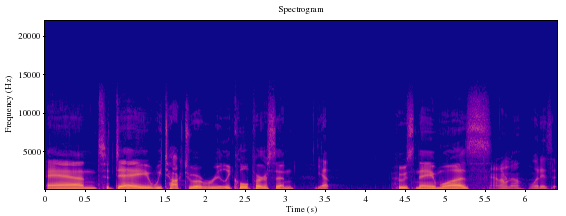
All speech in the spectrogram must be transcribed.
and today we talked to a really cool person Yep. whose name was I don't know what is it.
